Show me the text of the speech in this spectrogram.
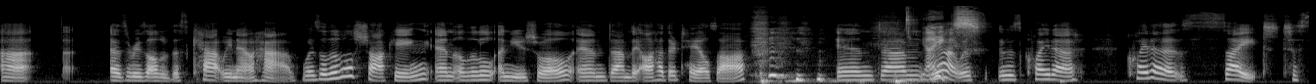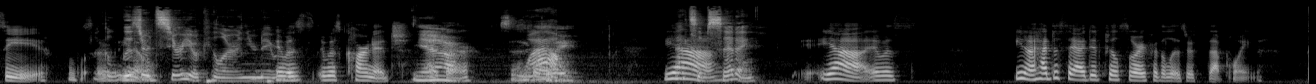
uh, as a result of this cat we now have was a little shocking and a little unusual, and um, they all had their tails off, and um, yeah, it was it was quite a quite a sight to see. It's like a lizard know. serial killer in your neighborhood. It was it was carnage. Yeah. Right wow. Yeah. That's upsetting. Yeah, it was. You know, I had to say I did feel sorry for the lizards at that point.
